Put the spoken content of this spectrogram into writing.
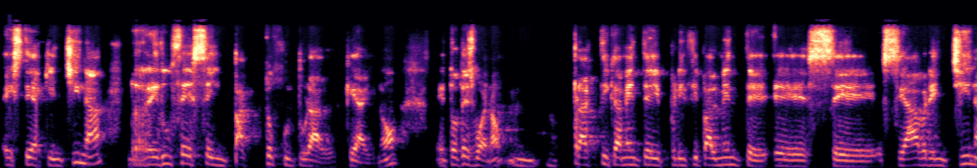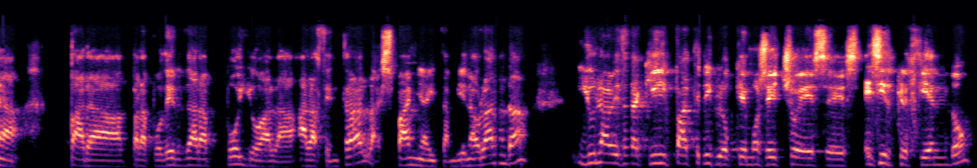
esté aquí en China, reduce ese impacto cultural que hay, ¿no? Entonces, bueno, prácticamente y principalmente eh, se, se, abre en China para, para poder dar apoyo a la, a la, central, a España y también a Holanda. Y una vez aquí, Patrick, lo que hemos hecho es, es, es ir creciendo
